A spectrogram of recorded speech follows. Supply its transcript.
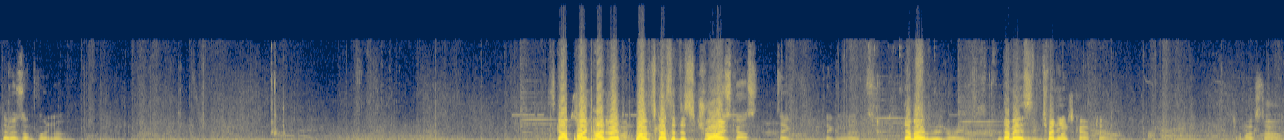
Demo's on point now. Scout point 100. Both scouts are destroyed. Scouts take taking loads. Demo. Soldier's right. Demo is Floating. 20. One scout down. Demo's down.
